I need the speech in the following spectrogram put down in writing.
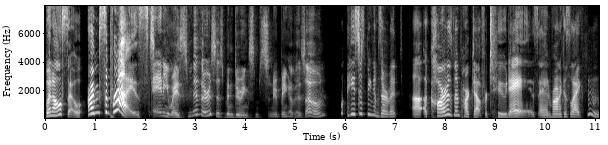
but also I'm surprised. anyway, Smithers has been doing some snooping of his own. Well, He's just being observant. Uh, a car has been parked out for two days, and Veronica's like, "Hmm,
